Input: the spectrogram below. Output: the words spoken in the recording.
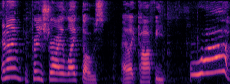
And I'm pretty sure I like those. I like coffee. Oh,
